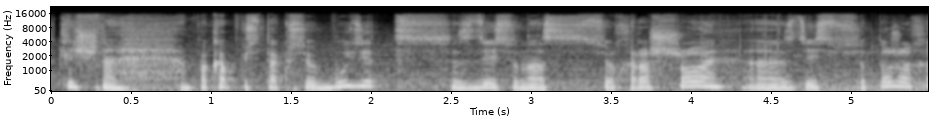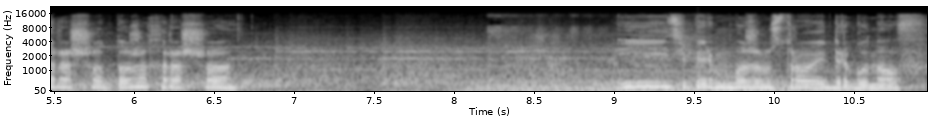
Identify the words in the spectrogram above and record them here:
Отлично. Пока пусть так все будет. Здесь у нас все хорошо. А здесь все тоже хорошо, тоже хорошо. И теперь мы можем строить драгунов.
